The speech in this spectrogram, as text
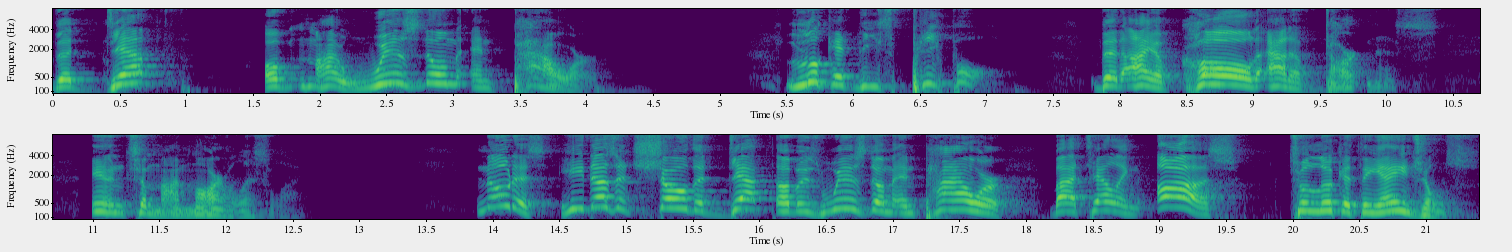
the depth of my wisdom and power, look at these people that I have called out of darkness into my marvelous light. Notice, he doesn't show the depth of his wisdom and power by telling us to look at the angels.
